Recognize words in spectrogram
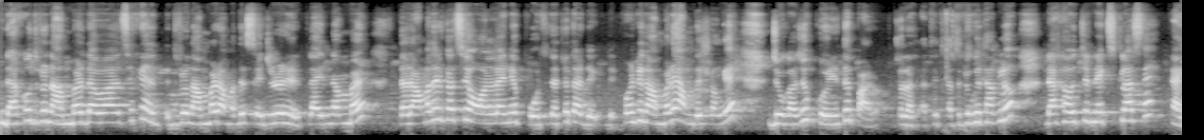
দেখো দুটো নাম্বার দেওয়া আছে হ্যাঁ দুটো নাম্বার আমাদের সেন্টারের হেল্পলাইন নাম্বার যারা আমাদের কাছে অনলাইনে পড়তে যাচ্ছে, তার কোনটি নাম্বারে আমাদের সঙ্গে যোগাযোগ করে নিতে পারো। চলো এত- এতটুকুই থাকল। দেখা হচ্ছে নেক্সট ক্লাসে থ্যাংক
